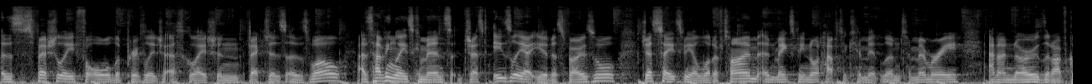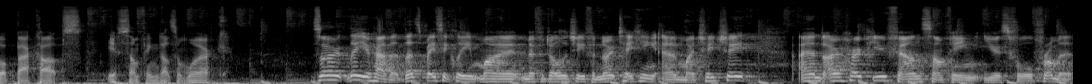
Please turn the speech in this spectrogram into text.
especially for all the privilege escalation vectors as well, as having these commands just easily at your disposal just saves me a lot of time and makes me not have to commit them to memory, and I know that I've got backups if something doesn't work. So there you have it. That's basically my methodology for note taking and my cheat sheet, and I hope you found something useful from it.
